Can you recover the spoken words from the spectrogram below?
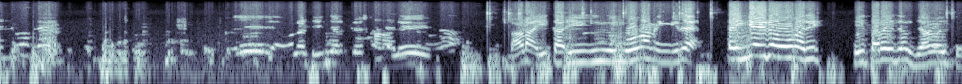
ಎಲ್ಲಿ ಹೋಗ್ಲೆ? ಅವೆಲ್ಲ ಡೇಂಜರ್ ಪ್ಲೇಸ್ ಕಾಣಲಿ ಬೇಡ, ಈ ತರ ಹಿಂಗ್ ಹಿಂಗ್ ಹೋಗೋಣ, ಹಿಂಗಿದೆ. ಹಿಂಗೆ ಇದೆ ಹೋಗರಿ ಈ ತರ ಇದೆ, ಅಲ್ಲಿ ಜಾಗ ಐತೆ.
